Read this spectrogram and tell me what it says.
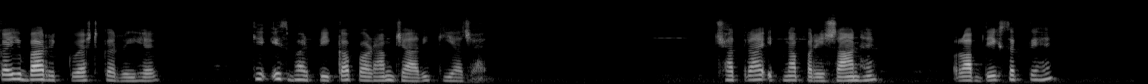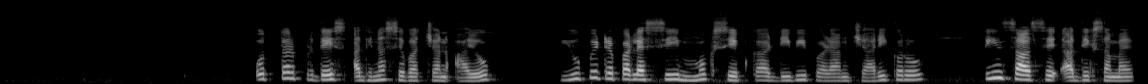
कई बार रिक्वेस्ट कर रही है कि इस भर्ती का परिणाम जारी किया जाए। छात्राएँ इतना परेशान हैं और आप देख सकते हैं। उत्तर प्रदेश अधीनस्थ सेवा चयन आयोग, यूपी ट्रिपल एस सी मुख्य सेविका डीबी परिणाम जारी करो। तीन साल से अधिक समय,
